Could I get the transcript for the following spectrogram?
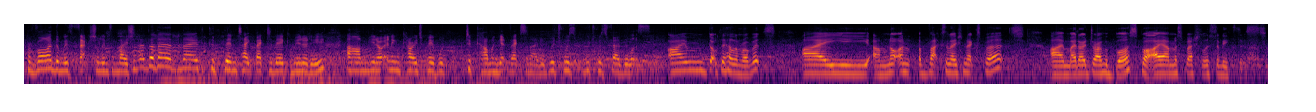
provide them with factual information that they, they could then take back to their community, um, you know, and encourage people to come and get vaccinated, which was which was fabulous. I'm Dr. Helen Roberts. I am not a vaccination expert. I'm, I don't drive a bus, but I am a specialist anaesthetist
